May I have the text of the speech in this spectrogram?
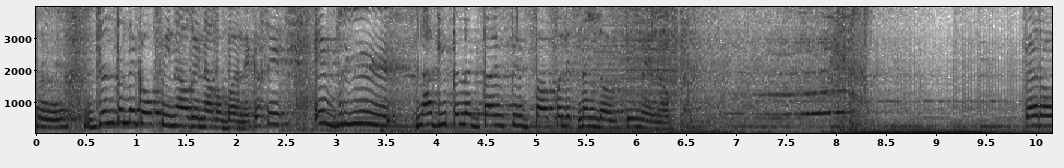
Mo, dyan talaga ako pinakinakabahan eh. Kasi every year, lagi talaga tayong pinagpapalit ng love team eh, no? Pero,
